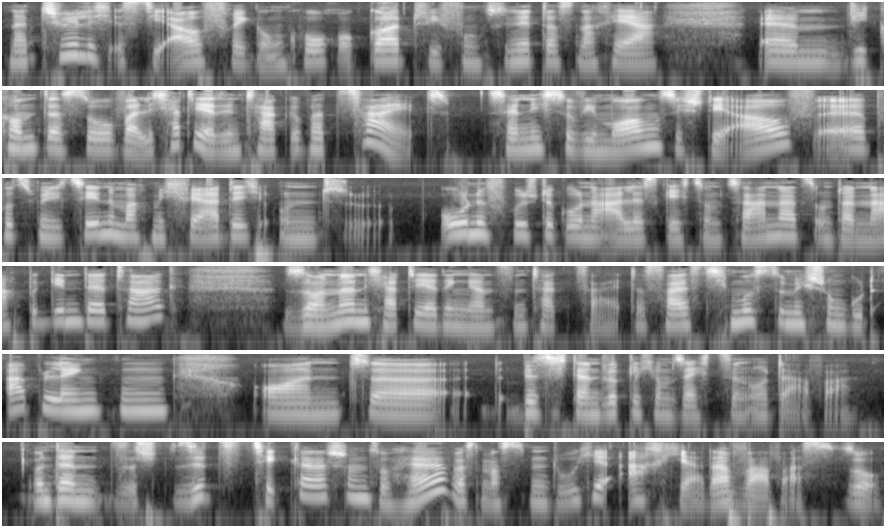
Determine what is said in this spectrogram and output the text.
natürlich ist die Aufregung hoch, oh Gott, wie funktioniert das nachher? Ähm, wie kommt das so? Weil ich hatte ja den Tag über Zeit. Ist ja nicht so wie morgens, ich stehe auf, äh, putze mir die Zähne, mache mich fertig und ohne Frühstück, ohne alles gehe ich zum Zahnarzt und danach beginnt der Tag, sondern ich hatte ja den ganzen Tag Zeit. Das heißt, ich musste mich schon gut ablenken und äh, bis ich dann wirklich um 16 Uhr da war. Und dann sitzt Tickler da schon so, hä, was machst denn du hier? Ach ja, da war was. So.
